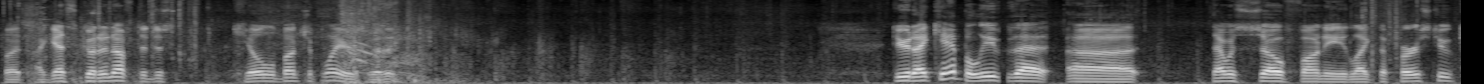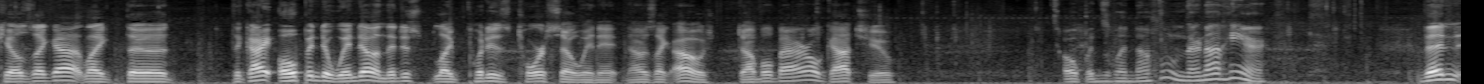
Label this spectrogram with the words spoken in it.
But I guess good enough to just kill a bunch of players with it. Dude, I can't believe that uh that was so funny. Like the first two kills I got, like the The guy opened a window and then just like put his torso in it. And I was like, oh, double barrel, got you. Opens window. Hmm, they're not here. Then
